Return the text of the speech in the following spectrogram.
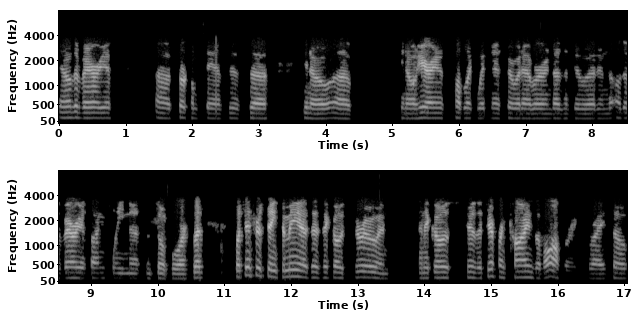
you know, the various uh, circumstances, uh, you know, uh, you know, hearing his public witness or whatever and doesn't do it, and the various uncleanness and so forth. But what's interesting to me is as it goes through and and it goes through the different kinds of offerings, right? So,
